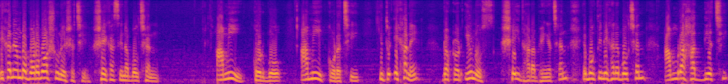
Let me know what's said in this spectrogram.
এখানে আমরা বরাবর শুনে এসেছি, শেখ হাসিনা বলছেন, আমি করব, আমি করেছি। কিন্তু এখানে ডক্টর ইউনুস সেই ধারা ভেঙেছেন এবং তিনি এখানে বলছেন, আমরা হাত দিয়েছি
